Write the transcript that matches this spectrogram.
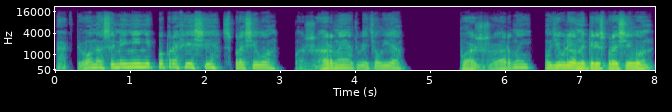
«А кто у нас именинник по профессии?» — спросил он. «Пожарный», — ответил я. «Пожарный?» — удивленно переспросил он.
